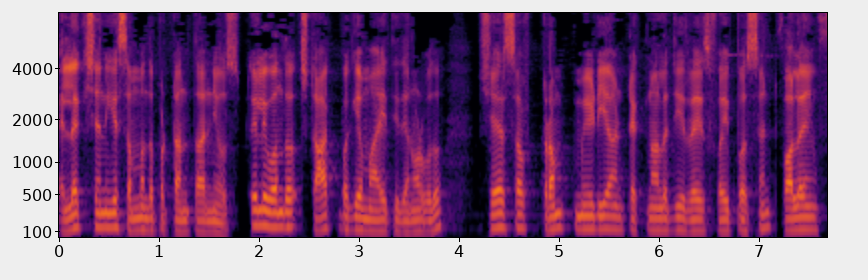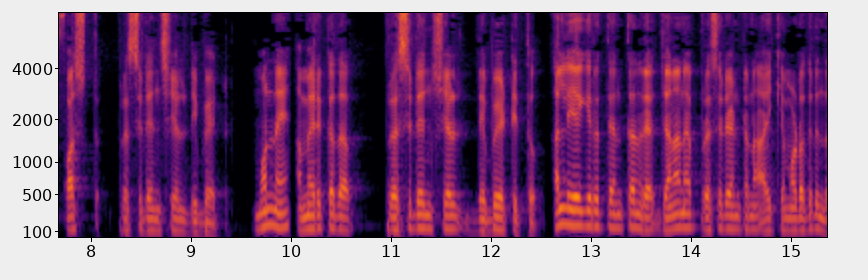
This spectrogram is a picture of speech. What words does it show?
ಎಲೆಕ್ಷನ್ಗೆ ಸಂಬಂಧಪಟ್ಟಂತ ನ್ಯೂಸ್ ಇಲ್ಲಿ ಒಂದು ಸ್ಟಾಕ್ ಬಗ್ಗೆ ಮಾಹಿತಿ ಇದೆ ನೋಡಬಹುದು shares of Trump Media and Technology rise five percent following first presidential debate ಮೊನ್ನೆ ಅಮೆರಿಕದ ಪ್ರೆಸಿಡೆನ್ಷಿಯಲ್ ಡಿಬೇಟ್ ಇತ್ತು. ಅಲ್ಲಿ ಹೇಗಿರುತ್ತೆ ಅಂತಂದ್ರೆ, ಜನನೇ ಪ್ರೆಸಿಡೆಂಟ್ ಅನ್ನ ಆಯ್ಕೆ ಮಾಡೋದ್ರಿಂದ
